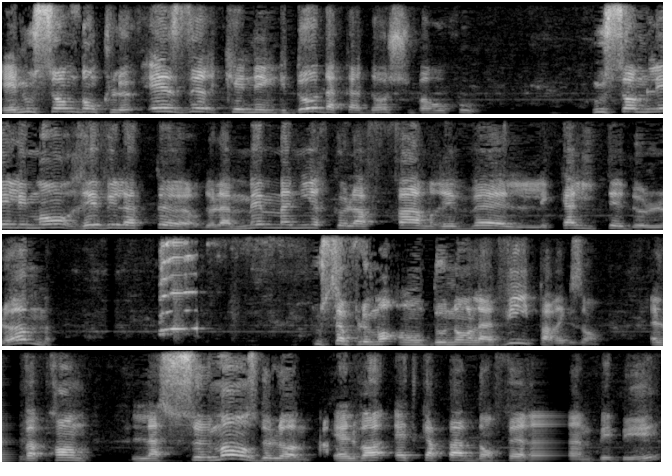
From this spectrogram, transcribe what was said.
Et nous sommes donc le Ezer Kenegdo d'Akadosh Baruchou. Nous sommes l'élément révélateur. De la même manière que la femme révèle les qualités de l'homme, tout simplement en donnant la vie, par exemple. Elle va prendre la semence de l'homme et elle va être capable d'en faire un bébé.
